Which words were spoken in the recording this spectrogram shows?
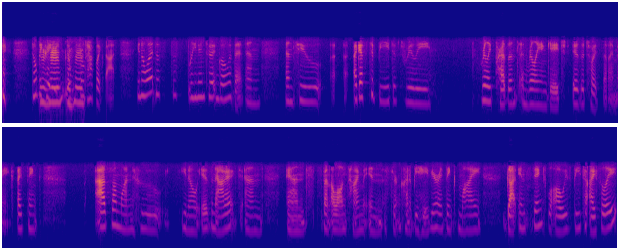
Don't be Mhm, crazy. Don't, mhm. don't talk like that. You know what? Just just lean into it and go with it. And and to uh, i guess to be just really really present and really engaged is a choice that i make. I think as someone who you know is an addict and and spent a long time in a certain kind of behavior i think my gut instinct will always be to isolate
